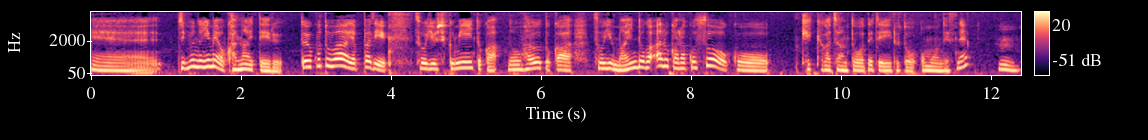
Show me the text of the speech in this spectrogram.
えー、自分の夢を叶えているということはやっぱりそういう仕組みとかノウハウとかそういうマインドがあるからこそこう結果がちゃんと出ていると思うんですね。うん。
